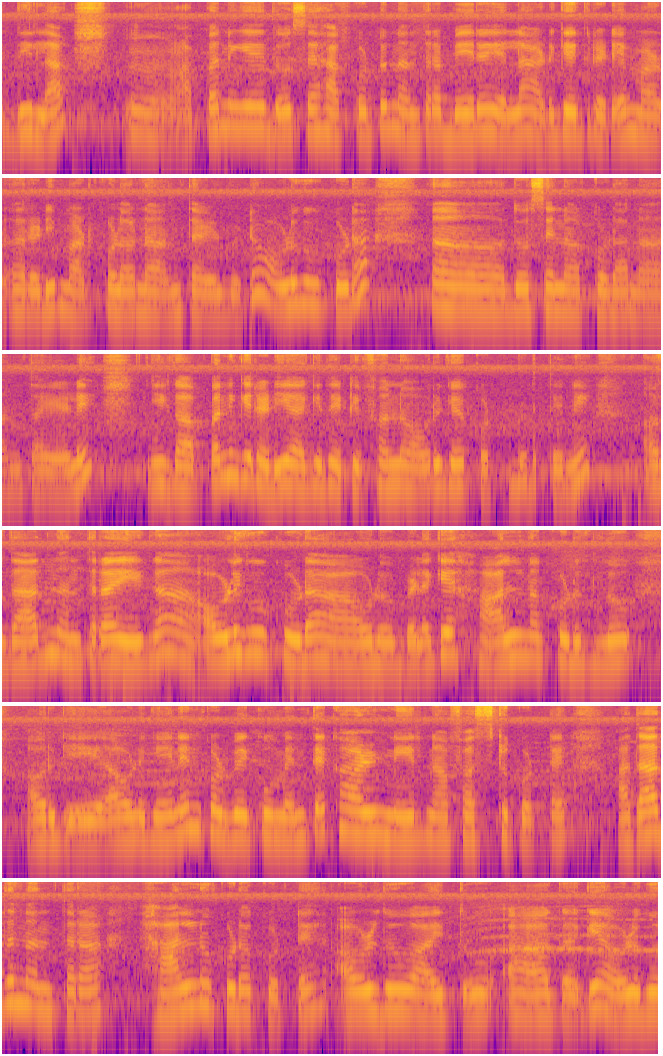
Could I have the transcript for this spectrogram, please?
ಎದ್ದಿಲ್ಲ. ಅಪ್ಪನಿಗೆ ದೋಸೆ ಹಾಕ್ಕೊಟ್ಟು ನಂತರ ಬೇರೆ ಎಲ್ಲ ಅಡುಗೆಗೆ ರೆಡಿ ಮಾಡಿ ರೆಡಿ ಮಾಡ್ಕೊಳ್ಳೋಣ ಅಂತ ಹೇಳ್ಬಿಟ್ಟು ಅವಳಿಗೂ ಕೂಡ ದೋಸೆನ ಕೊಡೋಣ ಅಂತ ಹೇಳಿ. ಈಗ ಅಪ್ಪನಿಗೆ ರೆಡಿಯಾಗಿದೆ ಟಿಫನ್ನು ಅವರಿಗೆ ಕೊಟ್ಬಿಡ್ತೀನಿ. ಅವ್ರದ್ದಾದ ನಂತರ ಈಗ ಅವಳಿಗೂ ಕೂಡ ಅವಳು ಬೆಳಗ್ಗೆ ಹಾಲನ್ನ ಕುಡಿದ್ಲು. ಅವ್ರಿಗೆ ಅವಳಿಗೆ ಏನೇನು ಕೊಡಬೇಕು? ಮೆಂತೆಕಾಳು ನೀರನ್ನ ಫಸ್ಟ್ ಕೊಟ್ಟೆ. ಅದಾದ ನಂತರ ಹಾಲನ್ನು ಕೂಡ ಕೊಟ್ಟೆ. ಅವಳದು ಆಯಿತು. ಹಾಗಾಗಿ ಅವಳಿಗೂ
